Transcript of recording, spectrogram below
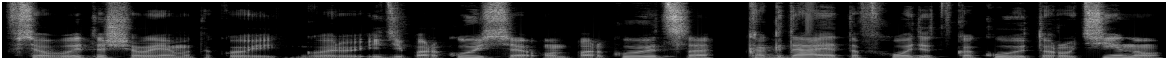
все вытащил, я ему такой говорю, иди паркуйся, он паркуется. Когда это входит в какую-то рутину,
